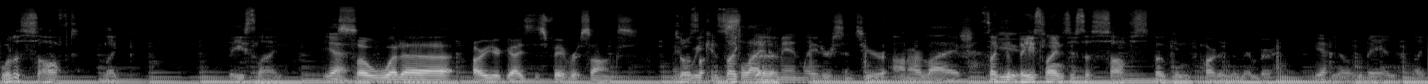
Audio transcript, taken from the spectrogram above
What a soft like bass line. Yeah. So, what uh, are your guys' favorite songs? Maybe So it's we can it's like slide the- them in later since you're on our live. It's like Yeah. the bass line's just a soft spoken part of the member. Yeah. You know, the band. Like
